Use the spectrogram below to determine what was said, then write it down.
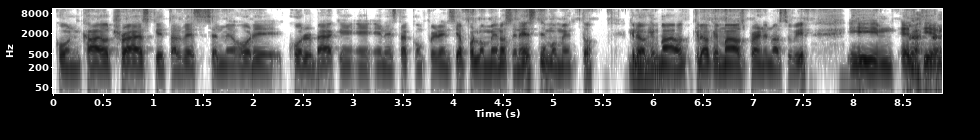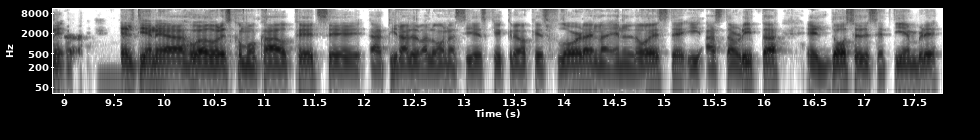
con Kyle Trask, que tal vez es el mejor eh, quarterback en, esta conferencia, por lo menos en este momento. Creo, que, Miles, creo que Miles Brandon va a subir. Y él tiene... él tiene a jugadores como Kyle Pitts eh, a tirar el balón, así es que creo que es Florida en, la, en, el oeste y hasta ahorita, el 12 de septiembre,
